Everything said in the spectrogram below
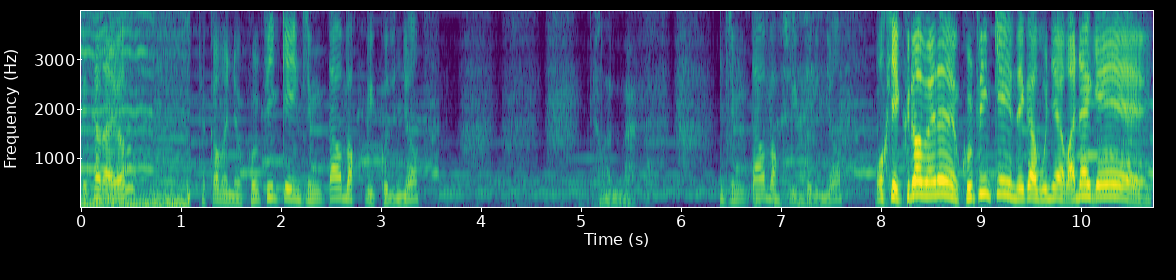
괜찮아요? 잠깐만요. 골핑 게임 지금 다운받고 있거든요. that. 지금 다운받고 있거든요. 오케이 그러면은 골핑 게임 내가 뭐냐? 만약에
